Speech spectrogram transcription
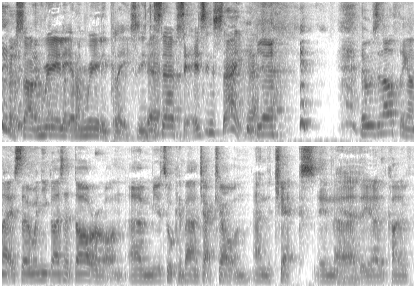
So I'm really and I'm really pleased. He deserves it. It's insane. Yeah. there was another thing I noticed though when you guys had Dara on. Um, you were talking about Jack Charlton and the checks in uh, Yeah. the you know the kind of.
